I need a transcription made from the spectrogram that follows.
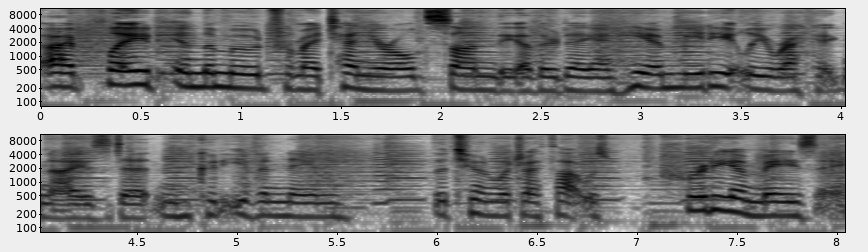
I played In the Mood for my 10 year old son the other day, and he immediately recognized it and could even name the tune, which I thought was pretty amazing.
